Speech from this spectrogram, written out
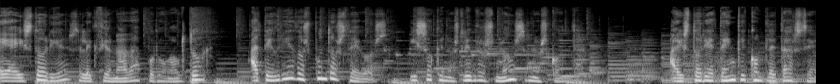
é a historia seleccionada por un autor. A teoría dos puntos cegos, iso que nos libros non se nos conta. A historia ten que completarse,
